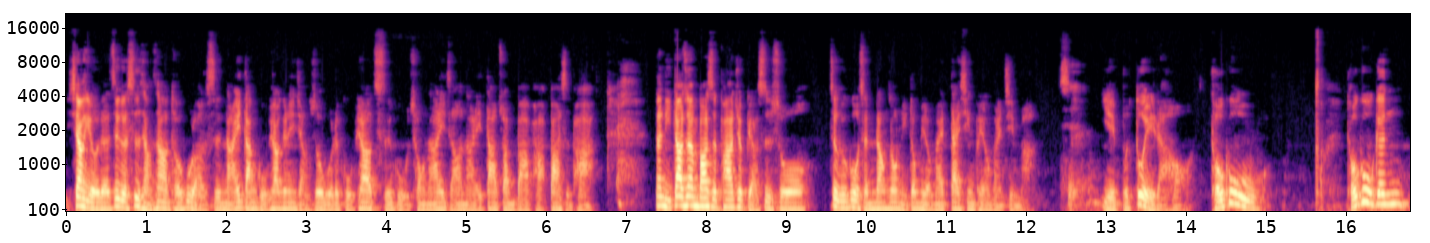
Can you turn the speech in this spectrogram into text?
像有的这个市场上的投顾老师，哪一档股票跟你讲说我的股票持股从哪里涨到哪里大赚八趴八十趴？那你大赚八十趴就表示说这个过程当中你都没有卖带新朋友买进嘛？是也不对了哈。投顾投顾跟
